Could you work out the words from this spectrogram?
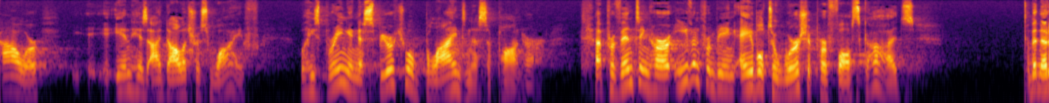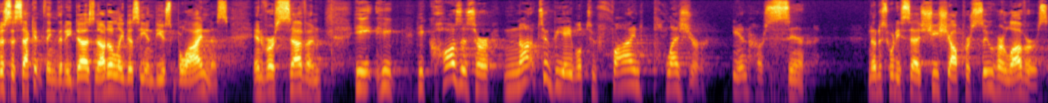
power in His idolatrous wife? Well, He's bringing a spiritual blindness upon her uh, preventing her even from being able to worship her false gods. But notice the second thing that he does. Not only does he induce blindness, in verse 7, he, he, he causes her not to be able to find pleasure in her sin. Notice what he says She shall pursue her lovers,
